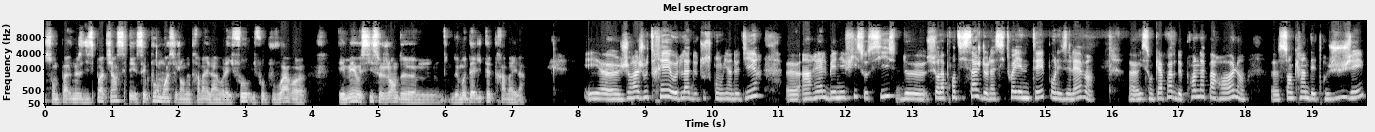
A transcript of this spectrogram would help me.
sont pas ne se disent pas tiens c'est pour moi ce genre de travail là. Voilà, il faut il faut pouvoir euh, aimer aussi ce genre de de modalité de travail là. Et euh, je rajouterai, au-delà de tout ce qu'on vient de dire, euh, un réel bénéfice aussi de, sur l'apprentissage de la citoyenneté pour les élèves. Euh, ils sont capables de prendre la parole sans crainte d'être jugés,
